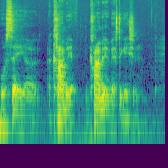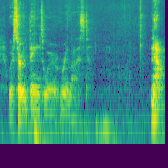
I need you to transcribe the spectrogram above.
we'll say, uh, a climate climate investigation, where certain things were realized. Now,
